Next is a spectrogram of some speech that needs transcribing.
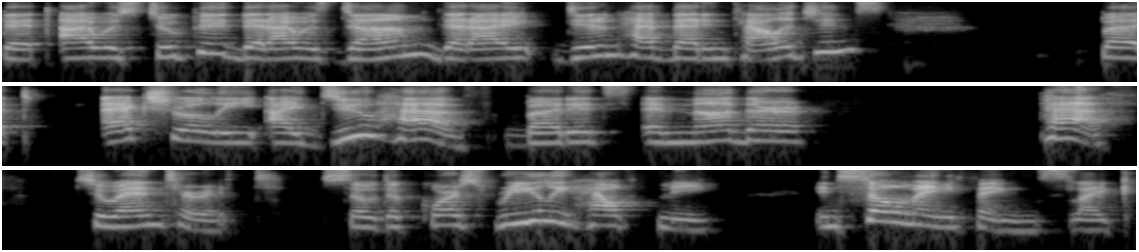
that I was stupid, that I was dumb, that I didn't have that intelligence. But actually, I do have, but it's another path to enter it. So the course really helped me in so many things, like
